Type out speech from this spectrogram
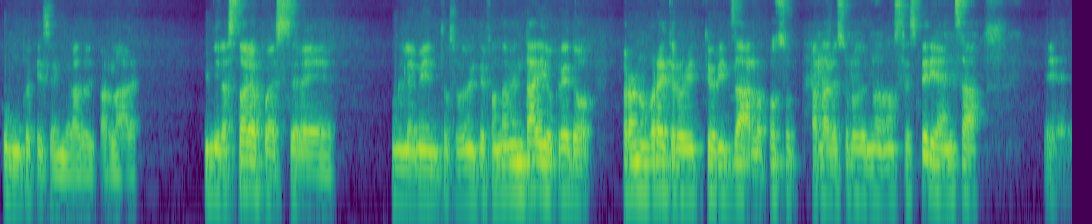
comunque che sia in grado di parlare. Quindi la storia può essere un elemento assolutamente fondamentale, io credo, però non vorrei teorizzarlo, posso parlare solo della nostra esperienza, eh,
